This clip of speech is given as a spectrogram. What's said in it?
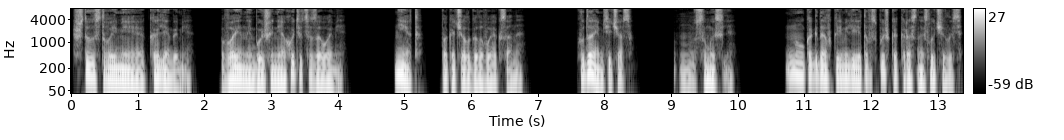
«Что с твоими коллегами? Военные больше не охотятся за вами?» «Нет», — покачала головой Оксана. «Куда им сейчас?» «В смысле?» «Ну, когда в Кремле эта вспышка красная случилась,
